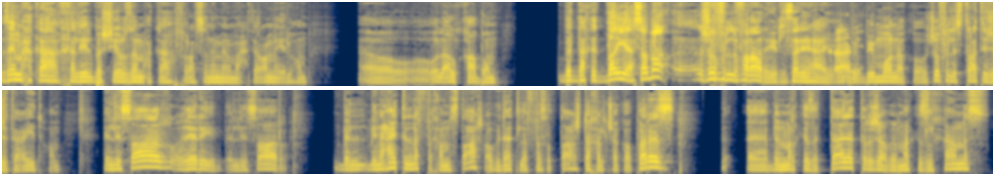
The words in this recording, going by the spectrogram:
زي ما حكاها خليل بشير وزي ما حكاها فراس النمر مع احترامي لهم آه، ولألقابهم. بدك تضيع سباق شوف الفراري السنة هاي بموناكو شوف الاستراتيجي تاعيتهم. اللي صار غريب اللي صار بنهاية اللفة 15 أو بداية اللفة 16 دخل تشيكو بيريز آه، بالمركز الثالث رجع بالمركز الخامس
